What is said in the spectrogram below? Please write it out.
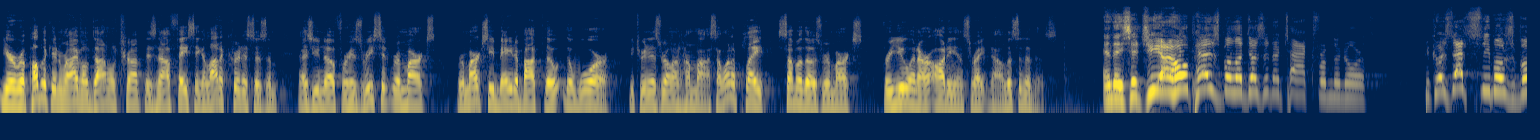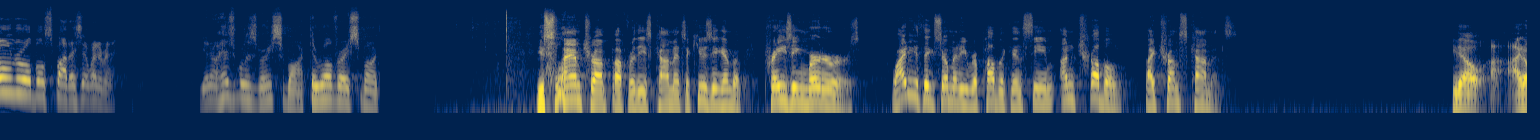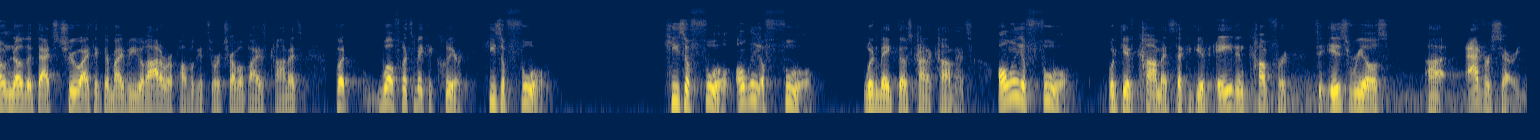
Your Republican rival Donald Trump is now facing a lot of criticism, as you know, for his recent remarks, remarks he made about the, the war between Israel and Hamas. I want to play some of those remarks for you and our audience right now. Listen to this. And they said, gee, I hope Hezbollah doesn't attack from the north because that's the most vulnerable spot. I said, wait a minute. You know, Hezbollah is very smart. They're all very smart. You slammed Trump uh, for these comments, accusing him of praising murderers. Why do you think so many Republicans seem untroubled by Trump's comments? You know, I don't know that that's true. I think there might be a lot of Republicans who are troubled by his comments. But, Wolf, let's make it clear. He's a fool. He's a fool. Only a fool would make those kind of comments. Only a fool would give comments that could give aid and comfort to Israel's uh, adversary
